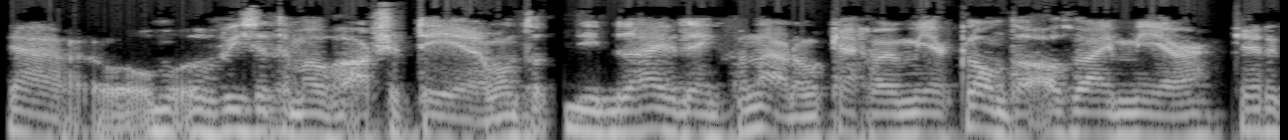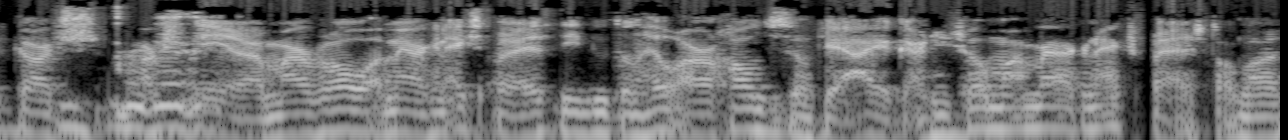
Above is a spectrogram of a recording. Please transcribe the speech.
ja, om, Visa te mogen accepteren. Want die bedrijven denken van nou, dan krijgen we meer klanten als wij meer creditcards accepteren. Maar vooral American Express, die doet dan heel arrogant. Zegt, ja, je krijgt niet zomaar American Express. Dan, uh,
